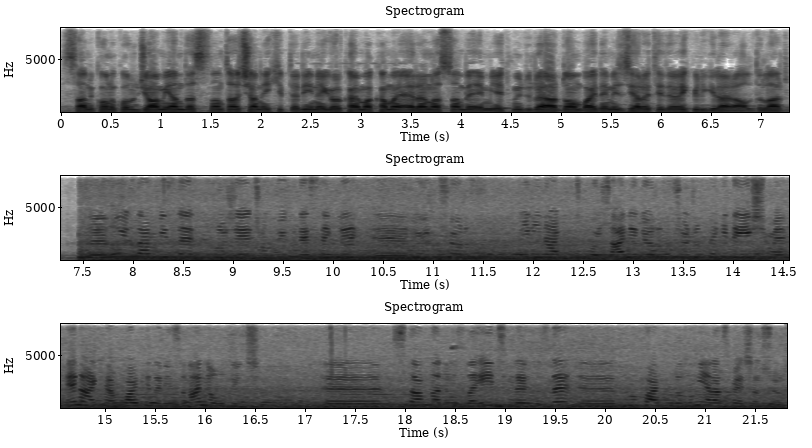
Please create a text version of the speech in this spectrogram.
Sani Konukolu Camii'nde stand açan ekipleri İnegöl Kaymakamı Eren Aslan ve Emniyet Müdürü Erdoğan Baydem'i ziyaret ederek bilgiler aldılar. Ee, O yüzden biz de projeye çok destekle e, yürütüyoruz. En iyi narkotik polisi anne diyoruz. Çocuğun peki değişimi en erken fark eden insan anne olduğu için e, standlarımızla, eğitimlerimizle e, bunun farkındalığını yaratmaya çalışıyoruz.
